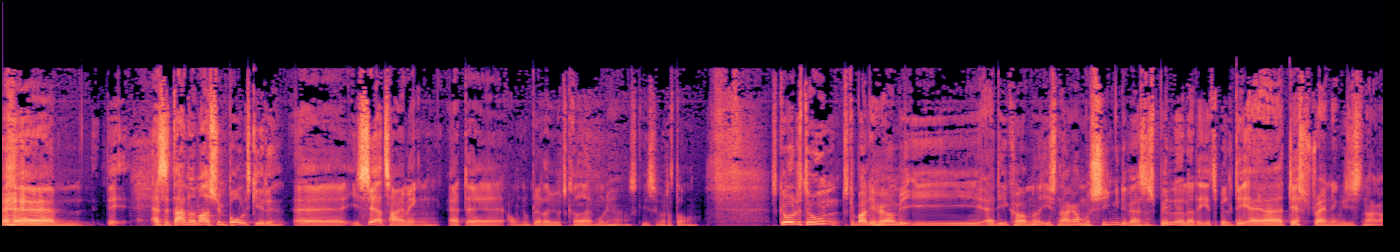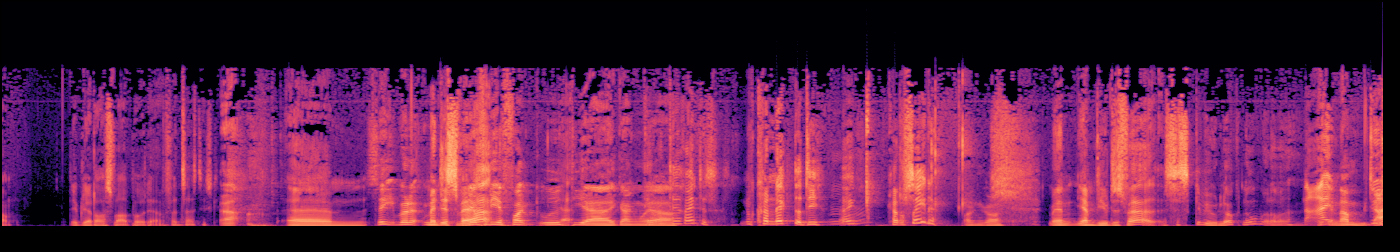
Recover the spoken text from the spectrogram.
øhm, det, altså, der er noget meget symbolsk i det. Øh, især timingen. At, øh, oh, nu bliver der jo skrevet alt muligt her. Skal I se, hvad der står. Skål i stuen. Skal bare lige høre, om I, I er lige kommet. I snakker om musikken i diverse spil, eller er det et spil? Det er Death Stranding, vi snakker om. Det bliver der også svaret på. Det er fantastisk. Ja. Øhm, Se, men det desværre... er fordi, at folk ude, Ja. de er i gang med Jamen, at... det er rigtigt. Nu connecter de. Ikke? Kan du se det? Fucking godt. Men jamen, vi er jo desværre... Så skal vi jo lukke nu, eller hvad? Nej, Nå, men du nej,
